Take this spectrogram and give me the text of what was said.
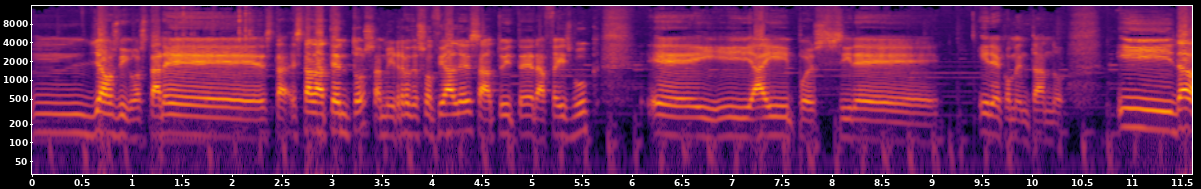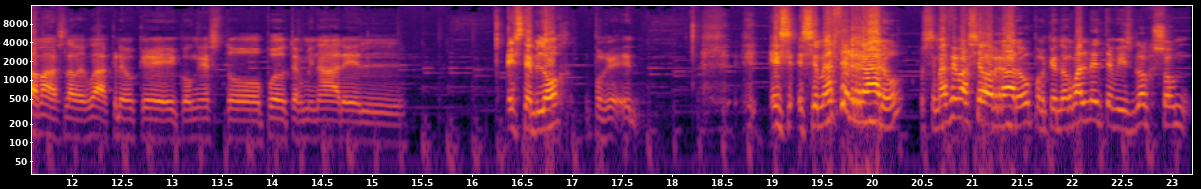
mm, ya os digo, estaré, estar atentos a mis redes sociales, a Twitter, a Facebook. Eh, y ahí pues iré, iré comentando. Y nada más, la verdad, creo que con esto puedo terminar el este blog, porque eh, se me hace raro, se me hace demasiado raro, porque normalmente mis blogs son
